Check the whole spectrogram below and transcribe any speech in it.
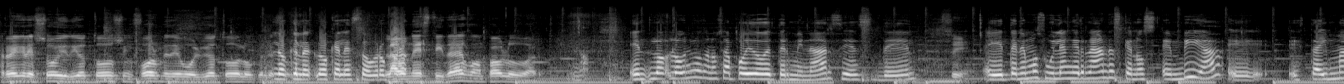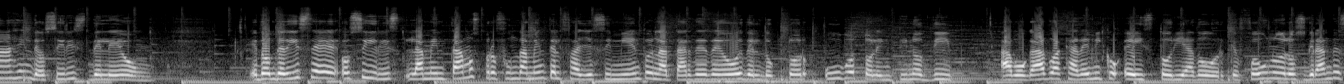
regresó y dio todo su informe, devolvió todo lo que le lo sobró. Que lo que le sobró. La honestidad de Juan Pablo Duarte. No. Lo, único que no se ha podido determinar si es de él. Sí. Eh, tenemos William Hernández que nos envía eh, esta imagen de Osiris de León, eh, donde dice Osiris, lamentamos profundamente el fallecimiento en la tarde de hoy del doctor Hugo Tolentino Dip, abogado académico e historiador, que fue uno de los grandes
